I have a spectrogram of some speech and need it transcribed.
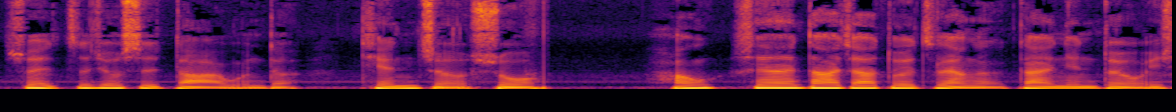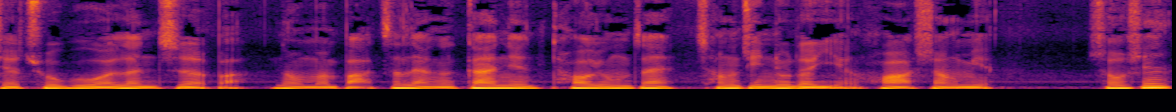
所以这就是达尔文的天择说。好，现在大家对这两个概念都有一些初步的认知了吧？那我们把这两个概念套用在长颈鹿的演化上面。首先，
